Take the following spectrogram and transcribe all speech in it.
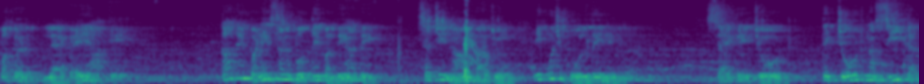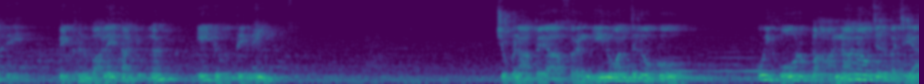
ਪਕੜ ਲੈ ਗਏ ਆ ਕੇ। ਕਾਦੇ ਬਣੇ ਸਨ ਬੋਤੇ ਬੰਦਿਆਂ ਦੇ? ਸੱਚੇ ਨਾਮ ਬਾਜੋਂ ਇਹ ਕੁਝ ਬੋਲਦੇ ਨਹੀਂ। ਸਹਿ ਕੇ ਚੋਟ ਤੇ ਚੋਟ ਨਾ ਸੀ ਕਰਦੇ, ਵੇਖਣ ਵਾਲੇ ਤਾਂ ਡੋਲਣ, ਇਹ ਡੋਲਦੇ ਨਹੀਂ। ਚੁਗਣਾ ਪਿਆ ਫਰੰਗੀ ਨੂੰ ਅੰਤ ਲੋਕੋ। ਕੋਈ ਹੋਰ ਬਹਾਨਾ ਨਾ ਉਜਰ ਬਚਿਆ।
